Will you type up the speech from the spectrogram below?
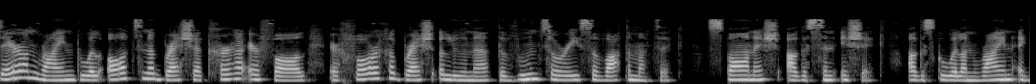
Déir an Rhein go bhfuil átainna breise curtha ar fáil ar chláiricha breis a lúna de bhúntóirí sa Mhatamátaic, Spáinnis agus san Fhiseach agus go bhfuil an roinn ag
